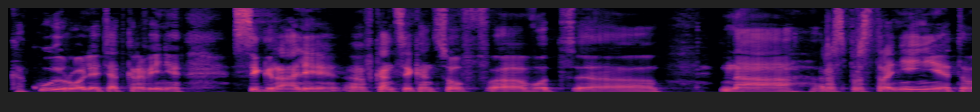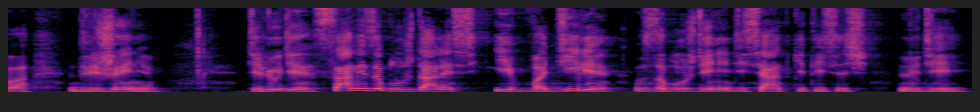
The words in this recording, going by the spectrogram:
какую роль эти откровения сыграли, э, в конце концов, э, вот э, на распространении этого движения. Те люди сами заблуждались и вводили в заблуждение десятки тысяч людей.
